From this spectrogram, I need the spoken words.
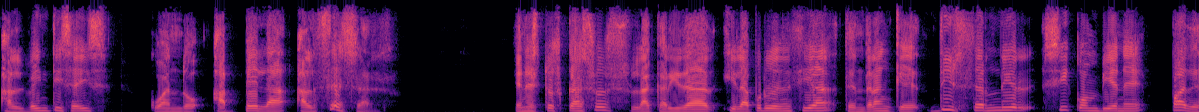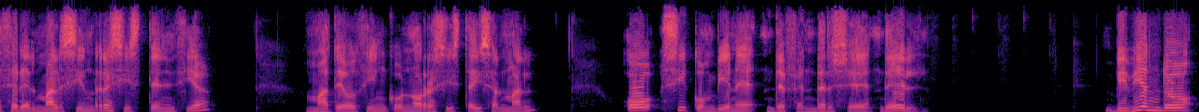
al 26 cuando apela al César. En estos casos, la caridad y la prudencia tendrán que discernir si conviene padecer el mal sin resistencia, Mateo 5, no resistáis al mal, o si conviene defenderse de él. Viviendo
